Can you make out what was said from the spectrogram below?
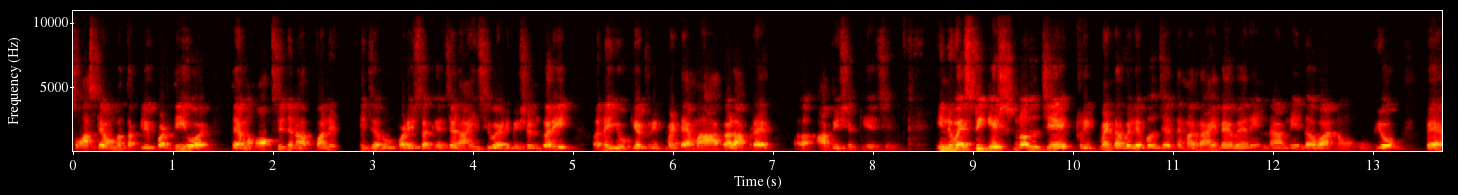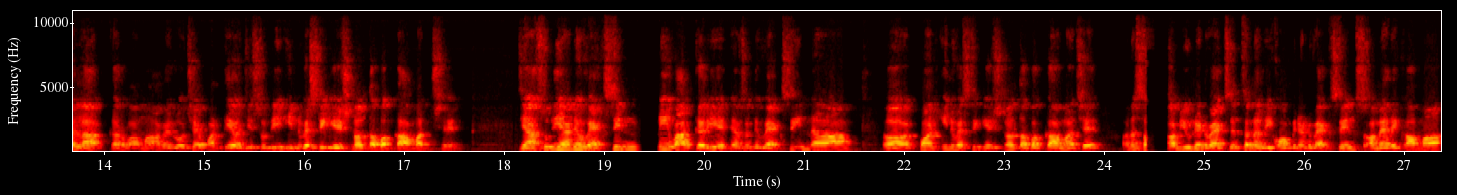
શ્વાસ લેવામાં તકલીફ પડતી હોય, તેમાં ઓક્સિજન આપવાની જરૂર પડી શકે છે અને આઈસીયુ એડમિશન કરી અને યોગ્ય ટ્રીટમેન્ટ એમાં આગળ આપણે આપી શકીએ છીએ. ઇન્વેસ્ટિગેશનલ જે ટ્રીટમેન્ટ અવેલેબલ છે, તેમાં રાયડાવેરિન નામની દવાનો ઉપયોગ પહેલા કરવામાં આવેલો છે, પણ તે હજી સુધી ઇન્વેસ્ટિગેશનલ તબક્કામાં જ છે. જ્યાં સુધી આને વેક્સિનની વાત કરીએ, ત્યાં સુધી વેક્સિન પણ ઇન્વેસ્ટિગેશનલ તબક્કામાં છે. અને સબ યુનિટ વેક્સિન્સ અને રિકોમ્બિનન્ટ વેક્સિન્સ અમેરિકામાં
